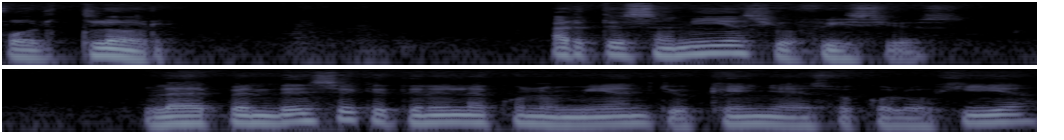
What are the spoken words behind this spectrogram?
Folclor. Artesanías y oficios. La dependencia que tiene la economía antioqueña de su ecología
